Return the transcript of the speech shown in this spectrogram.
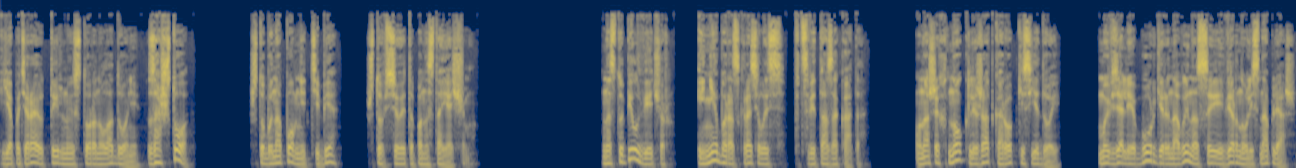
Я потираю тыльную сторону ладони. «За что?» «Чтобы напомнить тебе, что все это по-настоящему». Наступил вечер, и небо раскрасилось в цвета заката. У наших ног лежат коробки с едой. Мы взяли бургеры на вынос и вернулись на пляж.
